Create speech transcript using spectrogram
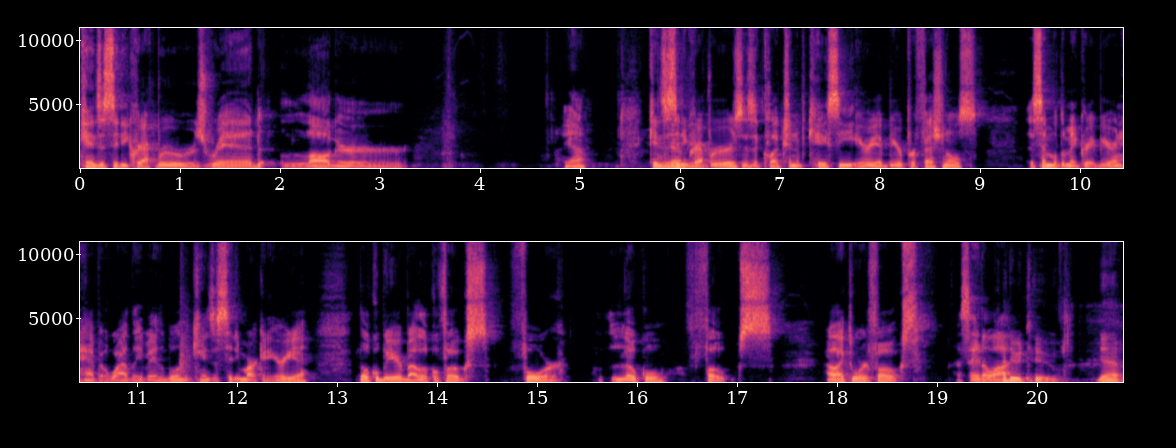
Kansas City Craft Brewers Red Lager. Yeah. Kansas Yeah, City man. Craft Brewers is a collection of KC area beer professionals assembled to make great beer and have it widely available in the Kansas City market area. Local beer by local folks for local folks. I like the word folks. I say it a lot. I do too. Yeah.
